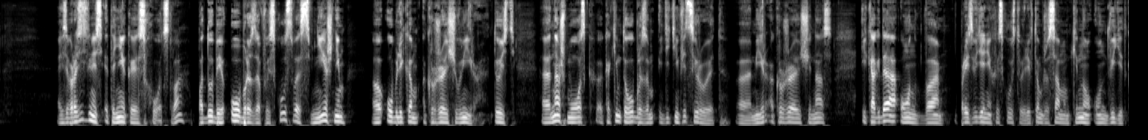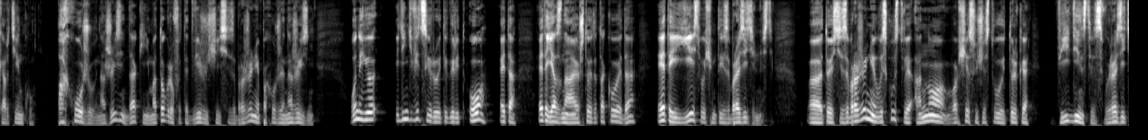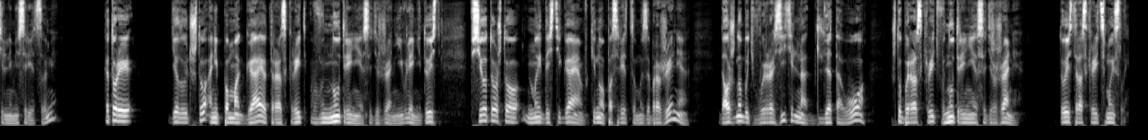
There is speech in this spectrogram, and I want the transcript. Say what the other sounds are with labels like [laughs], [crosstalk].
А изобразительность — это некое сходство, подобие образов искусства с внешним э, обликом окружающего мира. То есть э, наш мозг каким-то образом идентифицирует э, мир, окружающий нас, и когда он в произведениях искусства или в том же самом кино он видит картинку, похожую на жизнь, да, кинематограф — это движущееся изображение, похожее на жизнь, он ее идентифицирует и говорит, о, это, это я знаю, что это такое, да, это и есть, в общем-то, изобразительность. А, то есть изображение в искусстве, оно вообще существует только в единстве с выразительными средствами, которые делают что? Они помогают раскрыть внутреннее содержание явлений. То есть все то, что мы достигаем в кино посредством изображения, должно быть выразительно для того, чтобы раскрыть внутреннее содержание, то есть раскрыть смыслы.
